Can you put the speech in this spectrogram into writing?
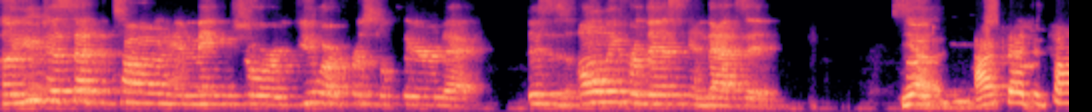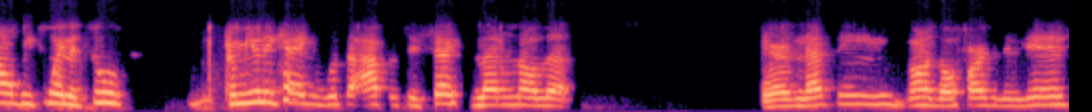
So you just set the tone and making sure you are crystal clear that this is only for this and that's it. So, Yeah, I set the tone between the two, communicating with the opposite sex, let them know, look, there's nothing gonna go further than this.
